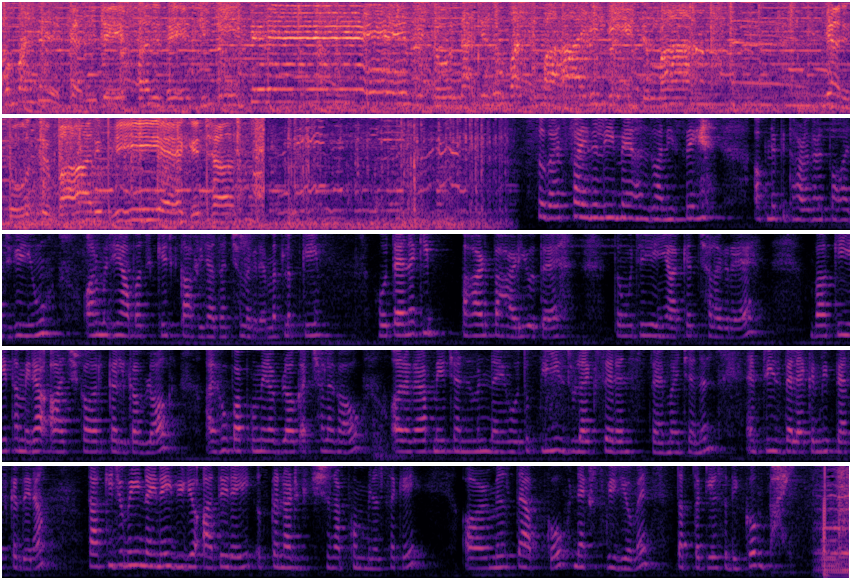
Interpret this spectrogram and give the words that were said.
ओ बंद करी दे परदेसी गीत रे। नच बस पहाड़ी बीट माँ यार दोस्त बार भी छा सो गैस फाइनली मैं हल्द्वानी से अपने पिथौरागढ़ पहुँच गई हूँ और मुझे यहाँ पहुँच के काफ़ी ज़्यादा अच्छा लग रहा है। मतलब कि होता है ना कि पहाड़ पहाड़ी होता है तो मुझे यहीं आके अच्छा लग रहा है। बाकी ये था मेरा आज का और कल का व्लॉग आई होप आपको मेरा व्लॉग अच्छा लगा हो. और अगर आप मेरे चैनल में नए हो तो please do like share and subscribe my channel and please bell icon भी प्रेस कर देना, ताकि जो मेरी नई नई वीडियो आती रही, उसका नोटिफिकेशन आपको मिल सके. और मिलता है आपको नेक्स्ट वीडियो में. तब तक के लिए सभी को बाय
